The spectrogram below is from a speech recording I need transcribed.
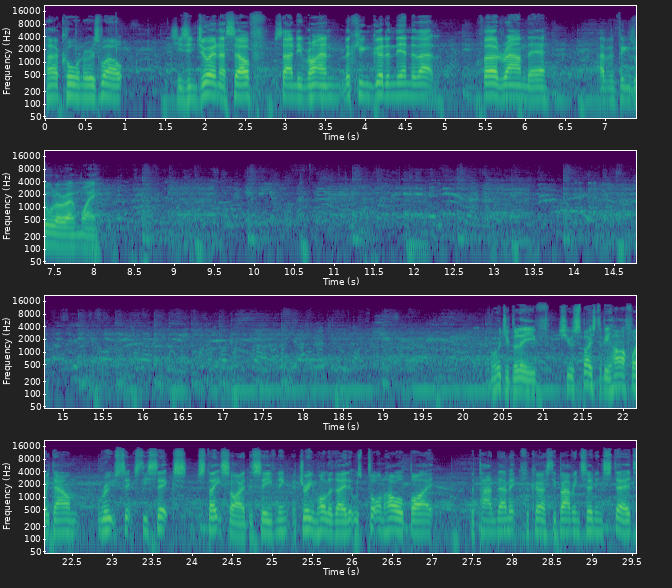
her corner as well. She's enjoying herself, Sandy Ryan, looking good in the end of that third round there, having things all her own way. Would you believe she was supposed to be halfway down Route 66 stateside this evening, a dream holiday that was put on hold by the pandemic for Kirsty Bavington instead,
